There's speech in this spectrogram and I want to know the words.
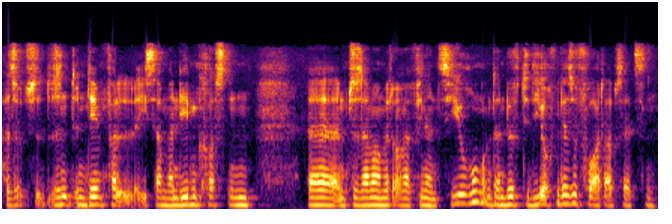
Also sind in dem Fall, ich sage mal, Nebenkosten äh, im Zusammenhang mit eurer Finanzierung und dann dürft ihr die auch wieder sofort absetzen.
